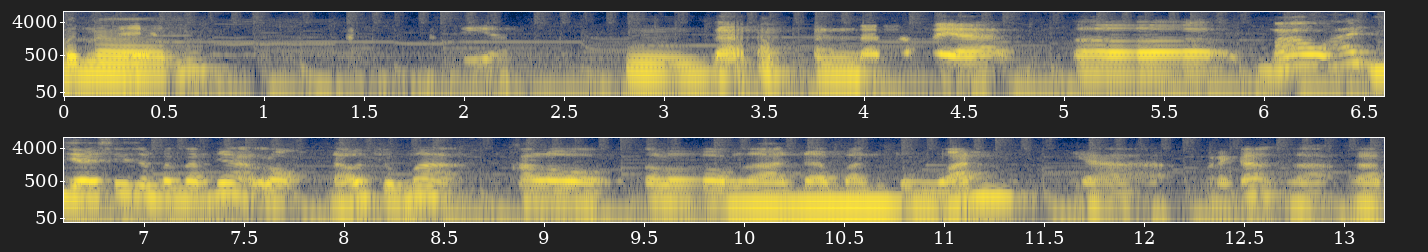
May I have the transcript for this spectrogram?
benar iya hmm. dan, dan apa ya uh, mau aja sih sebenarnya lockdown cuma kalau kalau nggak ada bantuan ya mereka nggak nggak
